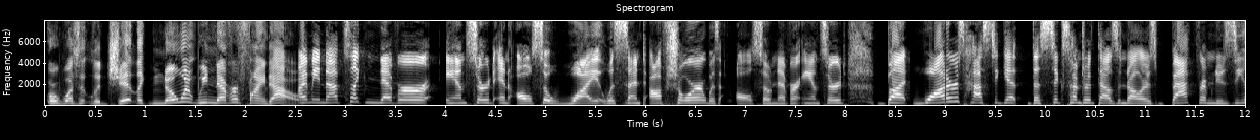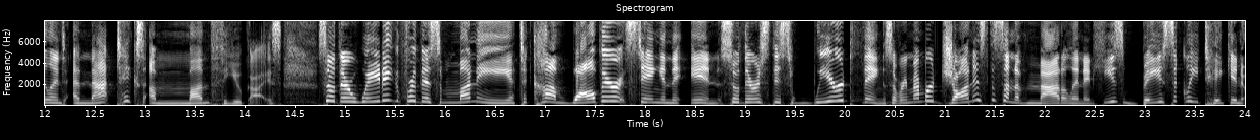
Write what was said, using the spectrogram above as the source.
Or was it legit? Like, no one, we never find out. I mean, that's like never answered. And also, why it was sent offshore was also never answered. But Waters has to get the $600,000 back from New Zealand. And that takes a month, you guys. So they're waiting for this money to come while they're staying in the inn. So there's this weird thing. So remember, Jon is the son of Madalyn, and he's basically taken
